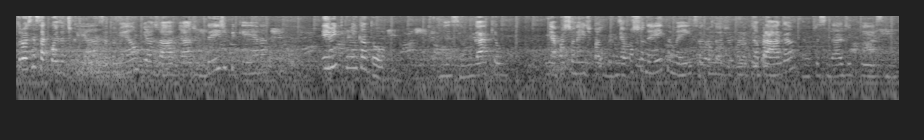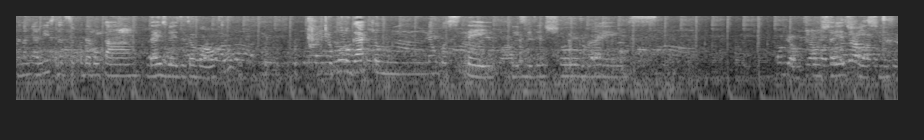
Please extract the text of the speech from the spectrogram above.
trouxe essa coisa de criança, eu também amo viajar, viajo desde pequena. E me, me encantou. E, assim, um lugar que eu me apaixonei, tipo, me apaixonei também, foi quando eu, quando eu fui a Praga, é outra cidade que assim, tá na minha lista, se eu puder voltar 10 vezes eu volto. Em algum lugar que eu não gostei, que me deixou mais... Poxa, aí é difícil.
